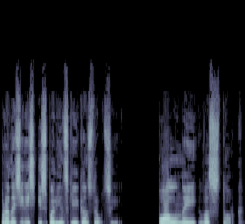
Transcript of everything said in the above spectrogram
проносились исполинские конструкции. Полный восторг.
